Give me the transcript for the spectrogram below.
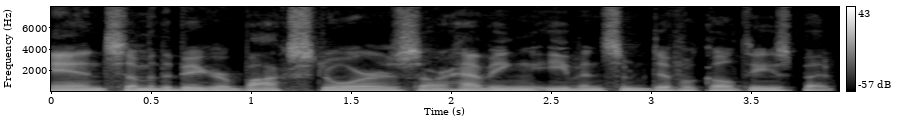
and some of the bigger box stores are having even some difficulties. But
